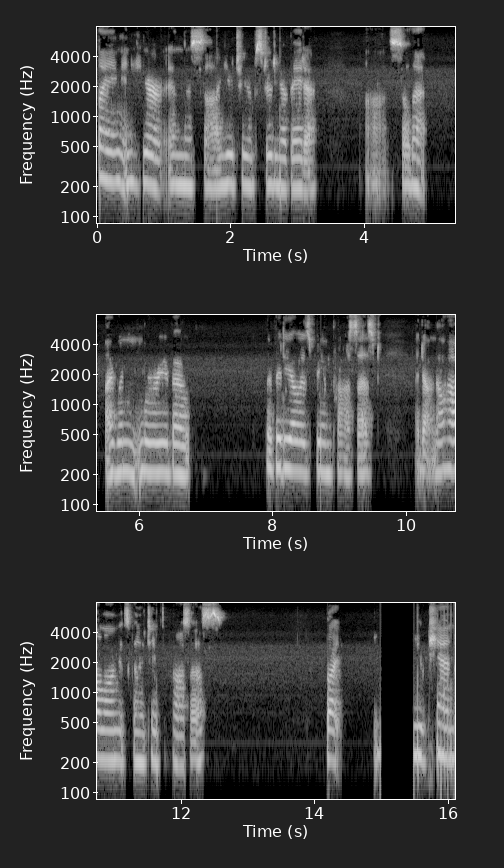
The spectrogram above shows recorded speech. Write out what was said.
playing in here in this uh, YouTube Studio Beta uh, so that I wouldn't worry about the video is being processed. I don't know how long it's going to take to process, but you can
